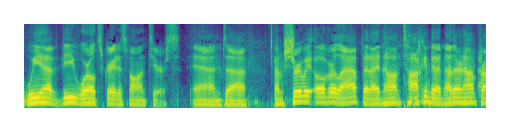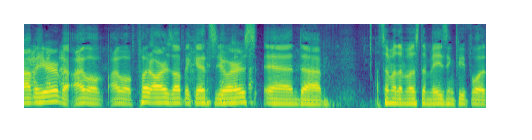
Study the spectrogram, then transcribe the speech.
we have the world's greatest volunteers. And uh, I'm sure we overlap, but I know I'm talking to another nonprofit here, but I will I will put ours up against yours. And um some of the most amazing people.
